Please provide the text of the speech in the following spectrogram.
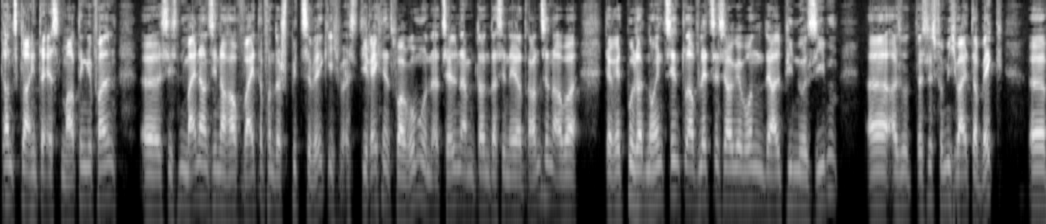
ganz klar hinter Aston Martin gefallen. Äh, sie sind meiner Ansicht nach auch weiter von der Spitze weg. Ich weiß, die rechnen zwar rum und erzählen einem dann, dass sie näher dran sind, aber der Red Bull hat neun Zehntel auf letztes Jahr gewonnen, der Alpine nur sieben. Äh, also das ist für mich weiter weg. Äh,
